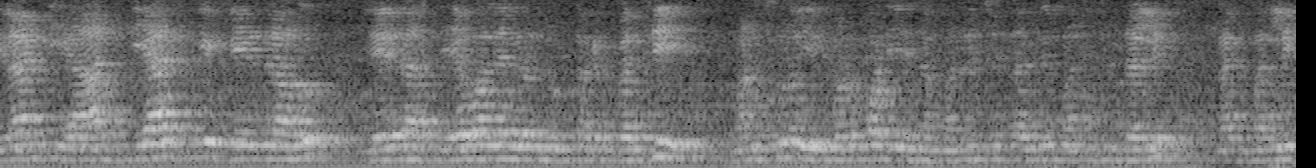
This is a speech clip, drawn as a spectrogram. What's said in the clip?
ఇలాంటి ఆధ్యాత్మిక కేంద్రాలు లేదా దేవాలయాలు అక్కడికి వచ్చి మనసులో ఈ పొరపాటు చేసిన మనిషి తల్లి మన్నించు తల్లి నాకు మళ్ళీ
